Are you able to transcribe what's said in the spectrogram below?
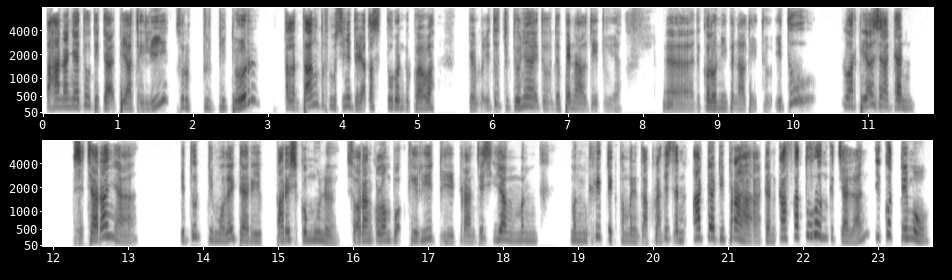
tahanannya itu tidak diadili suruh tidur telentang terus mesinnya dari atas turun ke bawah. Dan itu judulnya itu the penalty itu ya. Hmm. uh, the colony penalty itu. Itu luar biasa dan sejarahnya itu dimulai dari Paris Commune seorang kelompok kiri di Prancis yang meng mengkritik pemerintah Prancis dan ada di Praha dan Kafka turun ke jalan ikut demo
